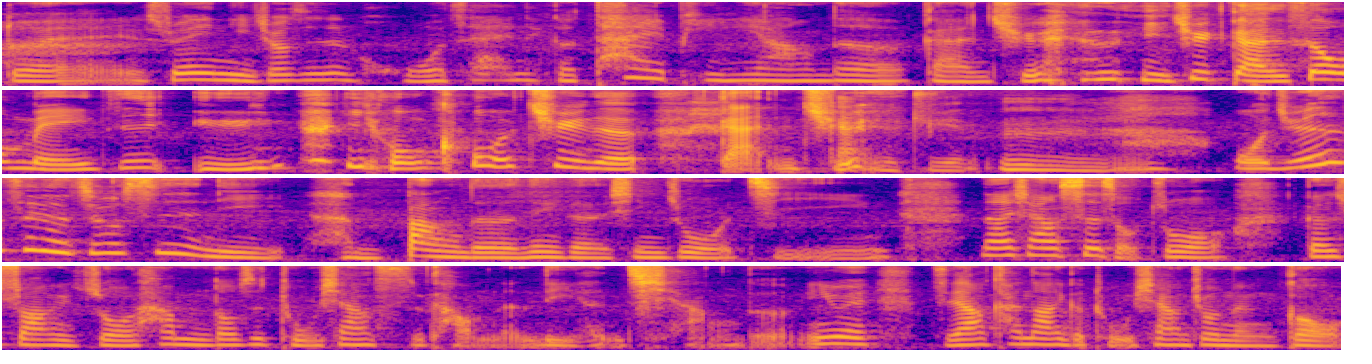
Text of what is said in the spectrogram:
对，所以你就是活在那个太平洋的感觉里，去感受每一只鱼游过去的感觉。感觉，嗯，我觉得这个就是你很棒的那个星座基因。那像射手座跟双鱼座，他们都是图像思考能力很强的，因为只要看到一个图像，就能够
